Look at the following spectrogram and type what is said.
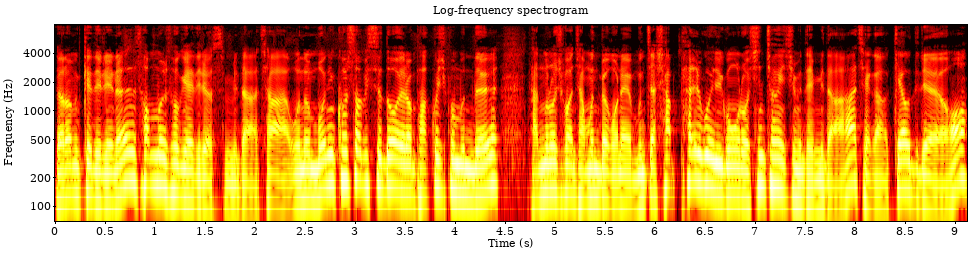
여러분께 드리는 선물 소개해드렸습니다. 자, 오늘 모닝콜 서비스도 여러분 받고 싶은 분들 단문 50원 장문 100원에 문자 샵 8910으로 신청해 주시면 됩니다. 제가 깨워드려요.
